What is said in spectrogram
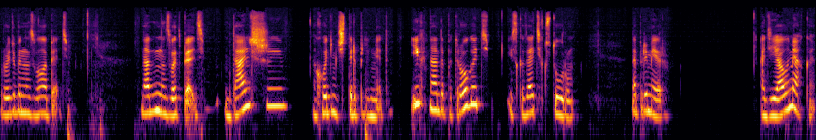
Вроде бы назвала пять. Надо назвать пять. Дальше находим четыре предмета. Их надо потрогать и сказать текстуру. Например, Одеяло мягкое.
